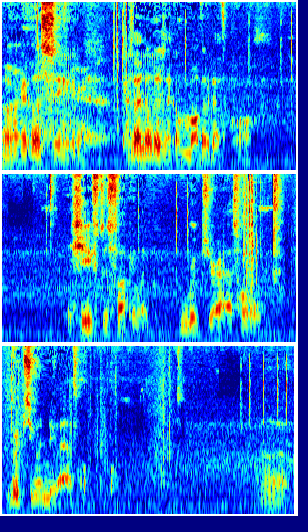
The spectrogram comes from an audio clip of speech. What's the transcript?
Alright, let's see here. Because I know there's like a mother Deathclaw. And she just fucking like rips your asshole. Rips you a new asshole. Uh,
